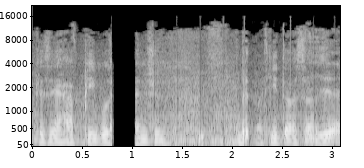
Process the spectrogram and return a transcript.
because they have people's attention. But, but he does that. Yeah,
